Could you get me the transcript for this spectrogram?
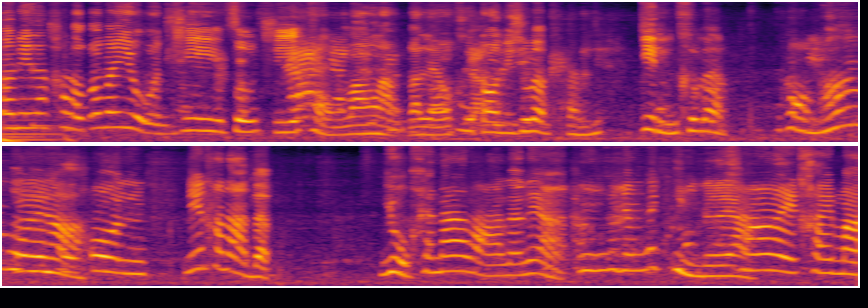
ตอนนี้นะคะเราก็มาอยู่ที่ซูชิของวางหลังกันแล้ว คือตอนนี้คือแบบกลิ่นคือแบบ หอมมากเลยอะทุกคนนี่ขนาดแบบอยู่แค่หน้าร้านแล้วเนี่ยยังไม่กลิ่นเลยอะใช่ใครมา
